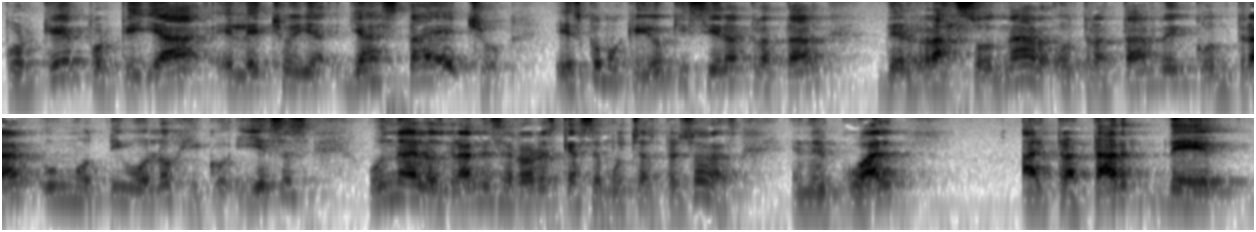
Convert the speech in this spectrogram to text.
¿Por qué? Porque ya el hecho ya, ya, está hecho. Es como que yo quisiera tratar de razonar o tratar de encontrar un motivo lógico. Y ese es uno de los grandes errores que hacen muchas personas, en el cual al tratar de,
